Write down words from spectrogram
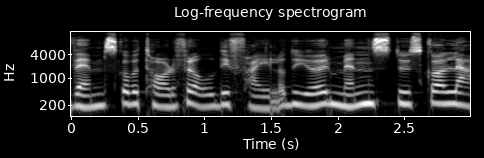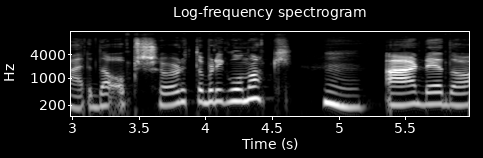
hvem skal betale for alle de feila du gjør mens du skal lære deg opp sjøl til å bli god nok? Mm. Er det da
